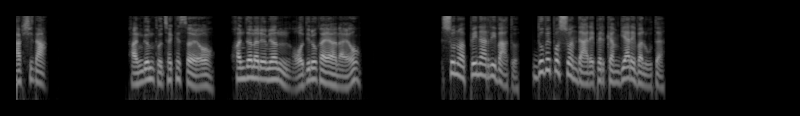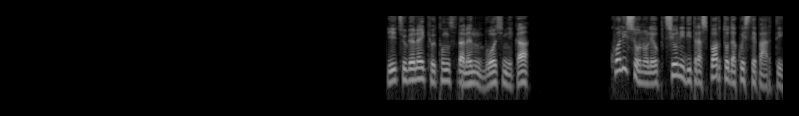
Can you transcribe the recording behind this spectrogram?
갑시다. 방금 도착했어요. 환전하려면 어디로 가야 하나요? Sono appena arrivato. Dove posso andare per cambiare valuta? 이 주변의 교통수단은 무엇입니까? Quali sono le opzioni di trasporto da queste parti?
